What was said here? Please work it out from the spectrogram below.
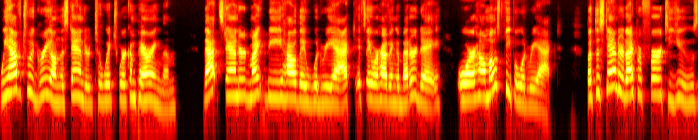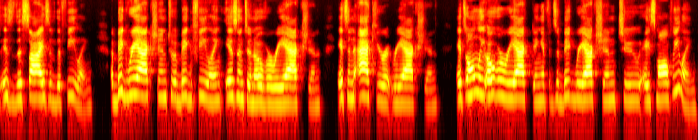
we have to agree on the standard to which we're comparing them. That standard might be how they would react if they were having a better day, or how most people would react. But the standard I prefer to use is the size of the feeling. A big reaction to a big feeling isn't an overreaction, it's an accurate reaction. It's only overreacting if it's a big reaction to a small feeling,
